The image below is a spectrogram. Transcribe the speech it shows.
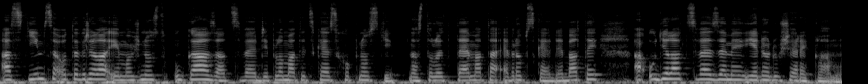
a s tím se otevřela i možnost ukázat své diplomatické schopnosti, nastolit témata evropské debaty a udělat své zemi jednoduše reklamu.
